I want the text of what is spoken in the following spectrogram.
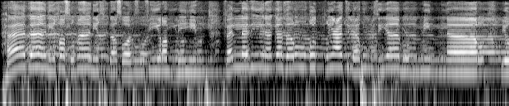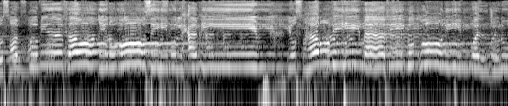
هذان خصمان اختصموا في ربهم. فالذين كفروا قطعت لهم ثياب من نار. يصب من فوق رؤوسهم الحميم. يصهر به ما في بطونهم والجلود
